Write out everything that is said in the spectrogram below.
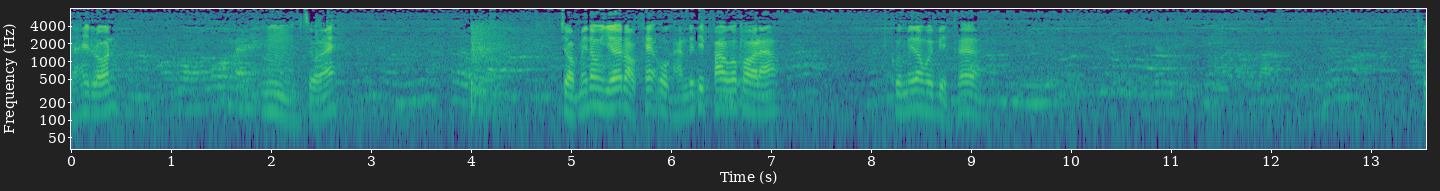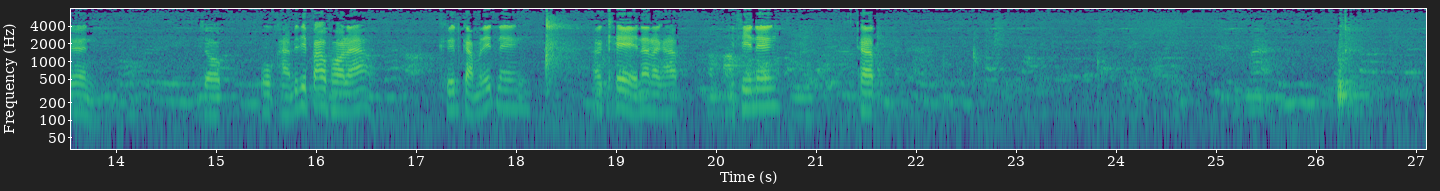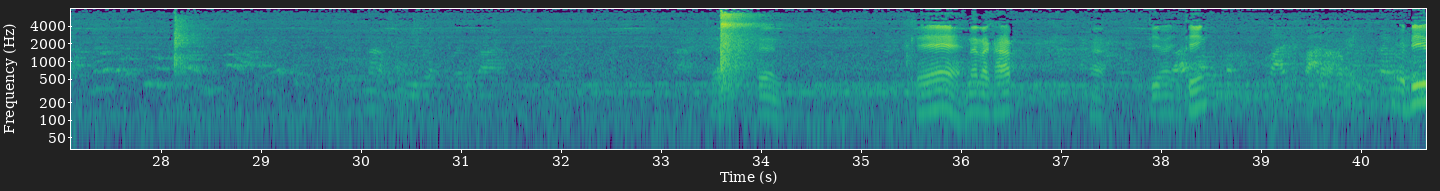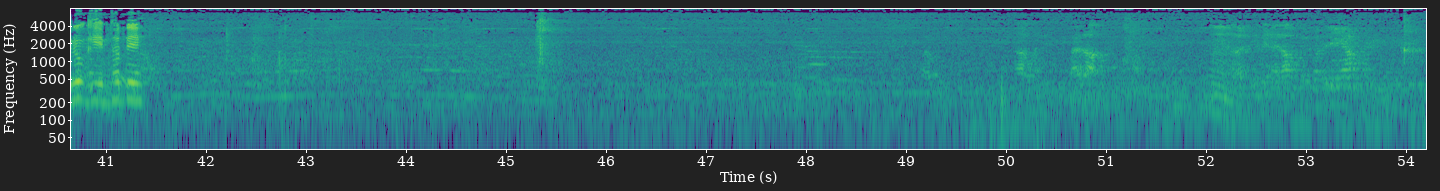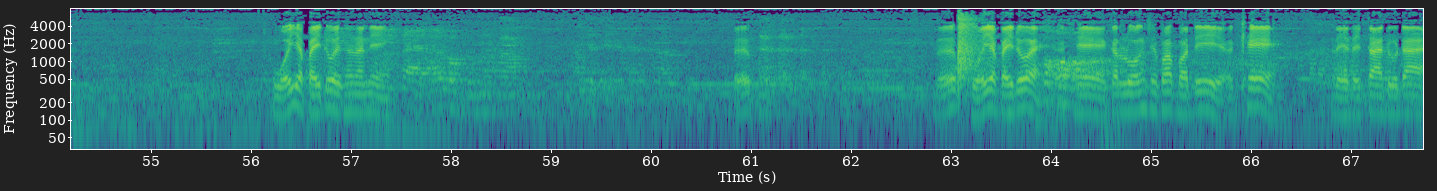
อย่าให้ล้น อืม สวย จบไม่ต้องเยอะหรอกแค่อกหันไปที่เป้าก็พอแล้ว คุณไม่ต้องไปบิดเพิ่มขึ้นจบอกหันไปที่เป้าพอแล้ว คืนกลับมานิดนึง โอเค นั่นแหละครับ อีกทีนึง ครับ ขึ้น โอเค นั่นแหละครับทิ้งทิ้งสวัสดีลูกทีมทษดีอืมหัวอย่าไปด้วยเท่านั้นเองปึ๊บ หรือหัวอย่าไปด้วย โอเค ก็ล้วงเฉพาะบอดี้ โอเค เลสายตาดูได้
